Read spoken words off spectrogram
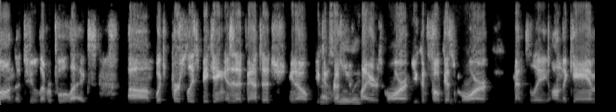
on the two Liverpool legs, um, which, personally speaking, is an advantage. You know, you can Absolutely. rest your players more, you can focus more mentally on the game,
